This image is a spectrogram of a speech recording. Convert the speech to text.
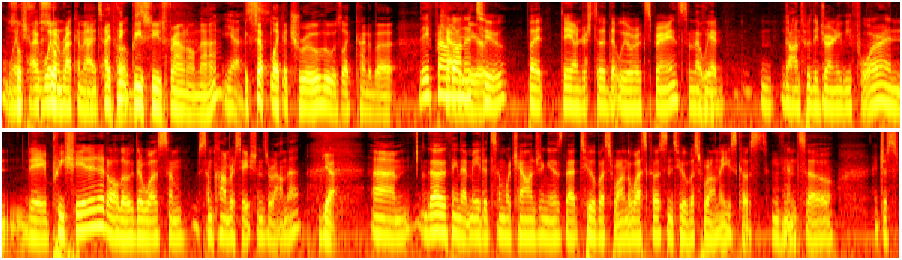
which f- I so wouldn't recommend. I, to I think. VCs frown on that. Yes. Except like a True, who was like kind of a they frowned on it too, but they understood that we were experienced and that we Mhm. had gone through the journey before, and they appreciated it. Although there was some some conversations around that. yeah. Um, the other thing that made it somewhat challenging is that two of us were on the West Coast and two of us were on the East Coast, Mhm. and so it's just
